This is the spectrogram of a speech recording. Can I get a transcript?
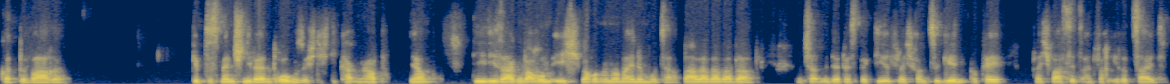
Gott bewahre, gibt es Menschen, die werden drogensüchtig, die kacken ab, ja, die, die sagen, warum ich, warum immer meine Mutter, bla bla bla bla. Anstatt mit der Perspektive vielleicht ranzugehen, okay, vielleicht war es jetzt einfach ihre Zeit,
